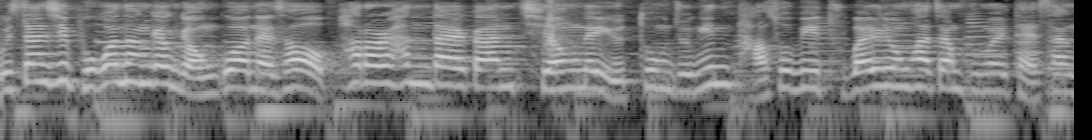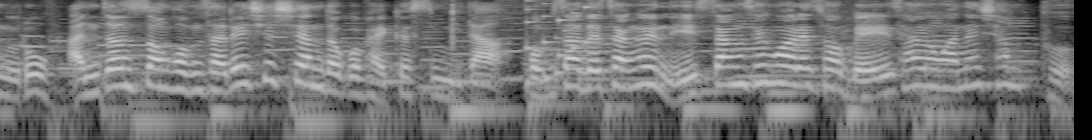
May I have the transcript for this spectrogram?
울산시 보건환경연구원에서 8월 한 달간 지역 내 유통 중인 다소비 두발용 화장품을 대상으로 안전성 검사를 실시한다고 밝혔습니다. 검사 대상은 일상생활에서 매일 사용하는 샴푸,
